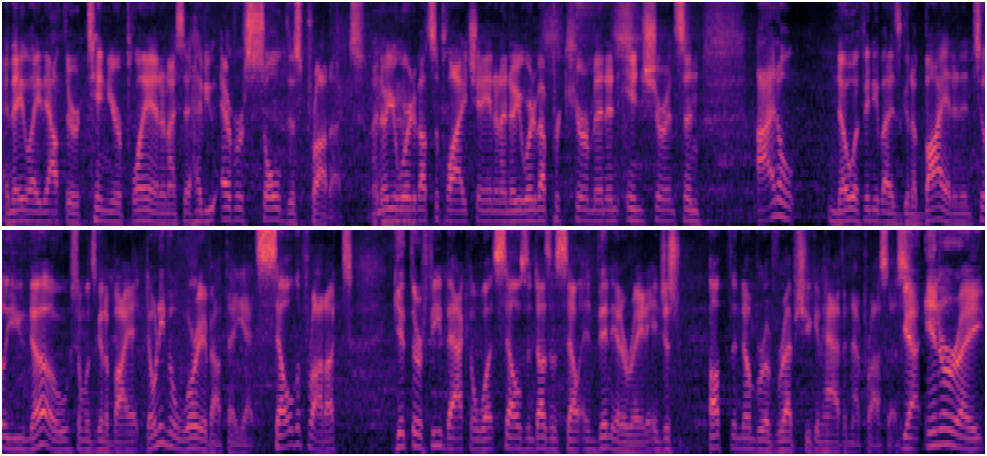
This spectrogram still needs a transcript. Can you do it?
and they laid out their 10 year plan. And I said, Have you ever sold this product? I know mm-hmm. you're worried about supply chain, and I know you're worried about procurement and insurance. And I don't know if anybody's going to buy it. And until you know someone's going to buy it, don't even worry about that yet. Sell the product, get their feedback on what sells and doesn't sell, and then iterate it, and just up the number of reps you can have in that process. Yeah, iterate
